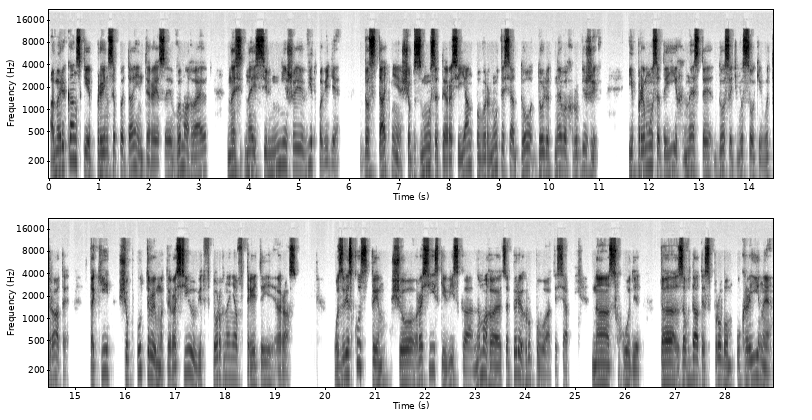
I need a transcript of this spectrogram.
Американські принципи та інтереси вимагають найсильнішої відповіді, достатньої, щоб змусити росіян повернутися до долютневих рубежів і примусити їх нести досить високі витрати, такі, щоб утримати Росію від вторгнення в третій раз. У зв'язку з тим, що російські війська намагаються перегрупуватися на сході та завдати спробам України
